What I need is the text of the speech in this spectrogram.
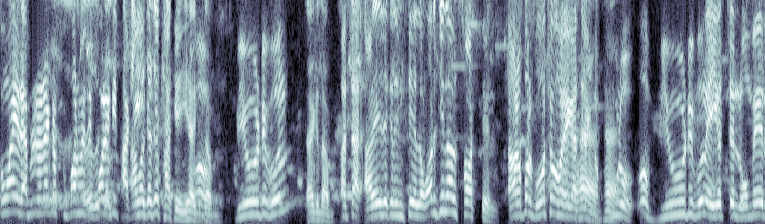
সময় ল্যাবরেটরি একটা সুপার কোয়ালিটি থাকে আমার কাছে থাকেই। একদম। বিউটিফুল একদম। আচ্ছা। আর এই দেখে টেল অরিজিনাল শর্ট টেল তার উপর গোছও হয়ে গেছে হ্যাঁ, একদম হ্যাঁ। পুরো। ও বিউটিফুল এই হচ্ছে লোমের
